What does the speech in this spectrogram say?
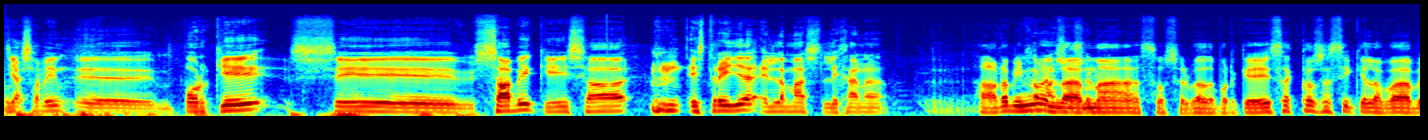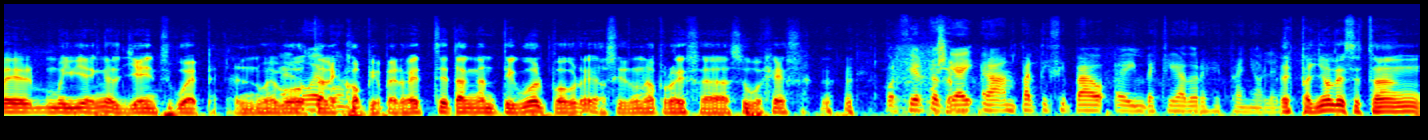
ya saben eh, por qué se sabe que esa estrella es la más lejana. Ahora mismo es la más observada, porque esas cosas sí que las va a ver muy bien el James Webb, el nuevo, nuevo. telescopio, pero este tan antiguo, el pobre, ha sido una proeza a su vejez. Por cierto, O sea- que hay- han participado eh, investigadores españoles. Españoles están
